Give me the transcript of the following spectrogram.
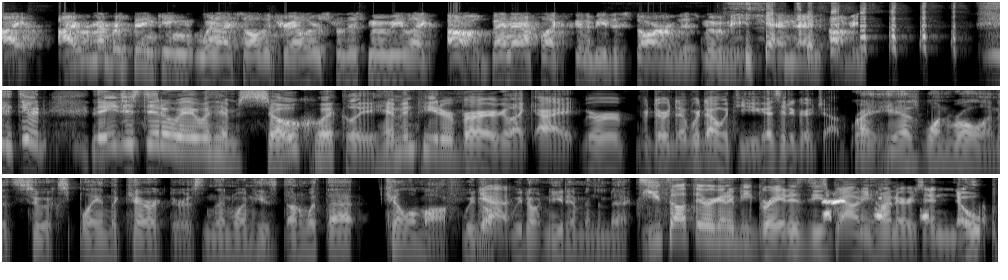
I I remember thinking when I saw the trailers for this movie, like, oh, Ben Affleck's going to be the star of this movie, Yeah. and then obviously, Dude, they just did away with him so quickly. Him and Peter Berg, like, all right, we're we're, done- we're done with you. You guys did a great job. Right, he has one role and it's to explain the characters, and then when he's done with that, kill him off. We don't Yeah. we don't need him in the mix. You thought they were going to be great as these bounty hunters, and nope.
